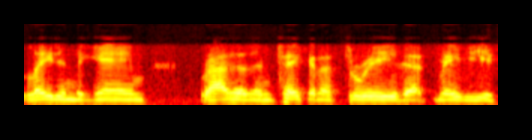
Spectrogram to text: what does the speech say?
late in the game. Rather than taking a three that maybe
